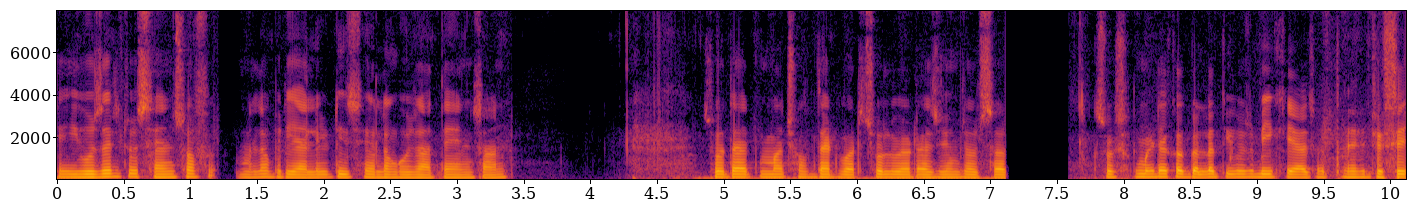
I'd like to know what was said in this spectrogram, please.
कि यूज़र जो सेंस ऑफ़ मतलब रियलिटी से अलग हो जाते हैं इंसान। So that much of that virtual world assumes social media का गलत यूज़ भी किया जाता है, जैसे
